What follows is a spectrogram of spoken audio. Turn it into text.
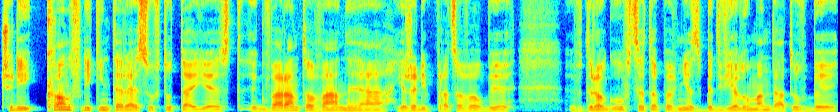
Czyli konflikt interesów tutaj jest gwarantowany, a jeżeli pracowałby w drogówce, to pewnie zbyt wielu mandatów by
